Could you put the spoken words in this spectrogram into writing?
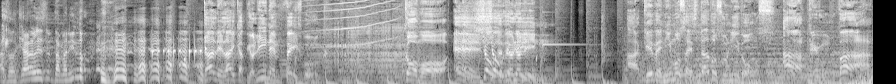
Hasta que ahora le el tamarindo. Dale like a Piolín en Facebook. Como El Show de Violín. ¿A qué venimos a Estados Unidos? A triunfar.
